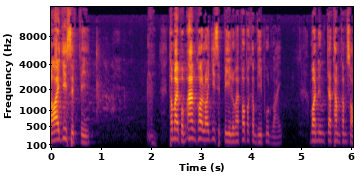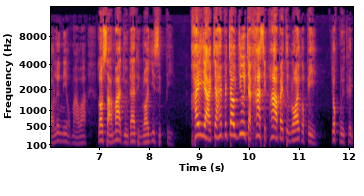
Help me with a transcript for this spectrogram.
ร้อยยี่สิบปี ทำไมผมอ้างข้อร้อยี่สิบปีรู้ไหมเพราะพระคัมภีร์พูดไว้ วันหนึ่งจะทำคำสอนเรื่องนี้ออกมาว่า เราสามารถอยู่ได้ถึงร้อยี่สิบปี ใครอยากจะให้พระเจ้ายืดจากห้าสิบห้าไปถึงร้อยกว่าปี ยกมือขึ้น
